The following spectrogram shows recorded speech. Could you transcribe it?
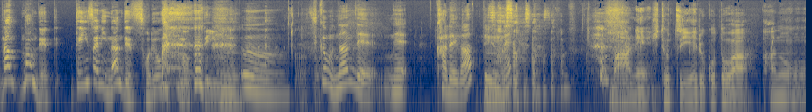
な、なんで？って、店員さんになんでそれを聞くの？っていう。うん。しかもなんでね、彼がっていうね。まあね、一つ言えることは、あの、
